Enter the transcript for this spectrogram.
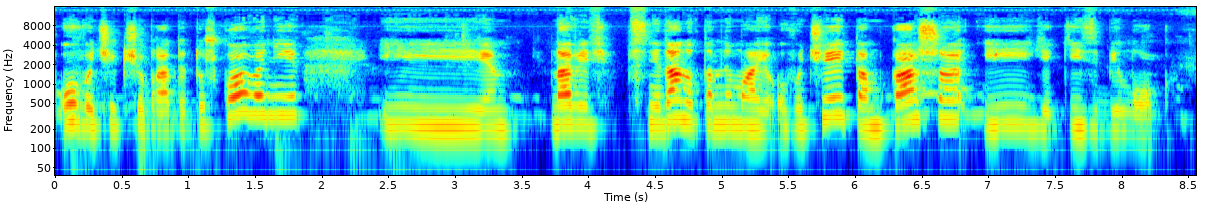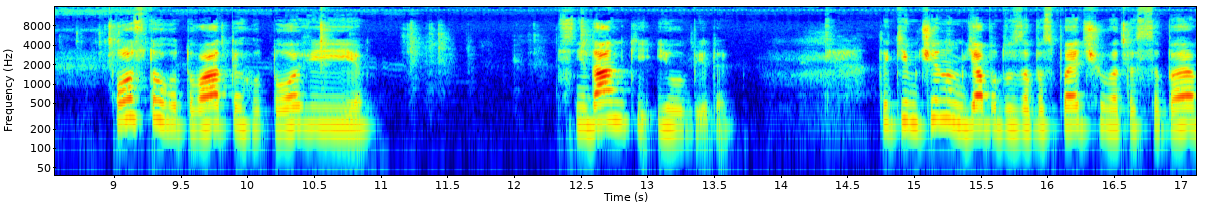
Овочі, якщо брати тушковані, і навіть сніданок там немає овочей, там каша і якийсь білок. Просто готувати готові сніданки і обіди. Таким чином я буду забезпечувати себе,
